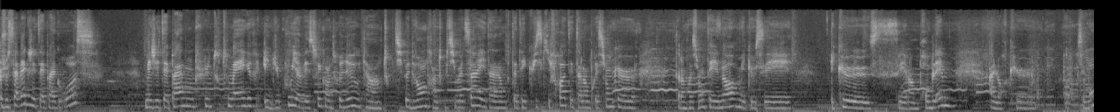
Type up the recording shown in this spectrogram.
je savais que j'étais pas grosse, mais j'étais pas non plus toute maigre. Et du coup, il y avait ce truc entre deux où t'as un tout petit peu de ventre, un tout petit peu de ça, et t'as, as tes cuisses qui frottent, et t'as l'impression que t'as l'impression que t'es énorme et que c'est et que c'est un problème, alors que c'est bon.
